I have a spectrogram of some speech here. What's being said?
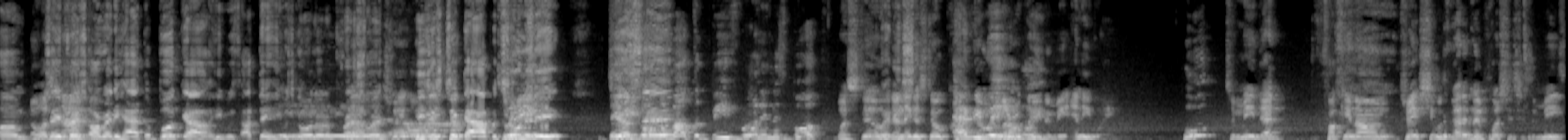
um No, Jay not. Prince already had the book out. He was. I think he was going on a press run. yeah. He just took the opportunity. they You know what I'm spoke saying? about the beef born in this book. But still, But that nigga still cooked everywhere he lyrically to me anyway. Who? To me, that fucking um Drake shit was better than Pusha shit to me.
